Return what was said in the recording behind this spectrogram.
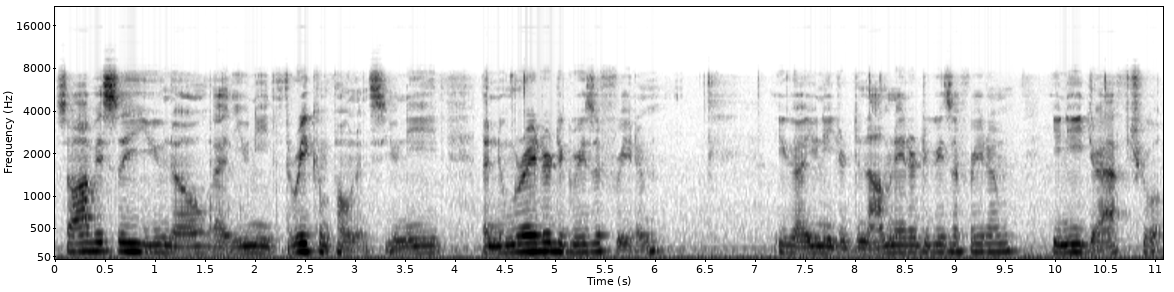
So obviously you know that you need three components. You need the numerator degrees of freedom. You got you need your denominator degrees of freedom. You need your actual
